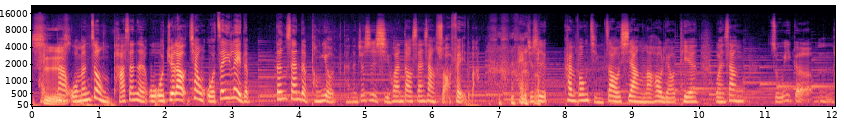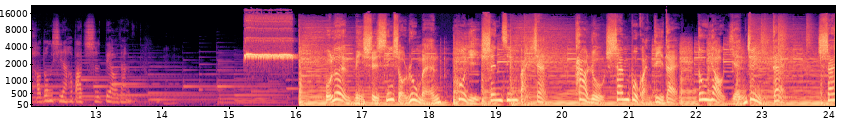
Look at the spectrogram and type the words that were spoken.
是。那我们这种爬山的人，我我觉得像我这一类的登山的朋友，可能就是喜欢到山上耍废的吧。哎，就是看风景、照相，然后聊天，晚上煮一个嗯好东西，然后把它吃掉这样子。无论你是新手入门，或已身经百战，踏入山不管地带，都要严阵以待。山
